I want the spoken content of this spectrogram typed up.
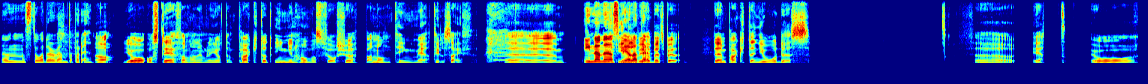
Den står där och väntar på dig. Ja, jag och Stefan har nämligen gjort en pakt att ingen av oss får köpa någonting mer till Scythe. Eh, Innan ni har innan spelat vi har det? börjat spela. Den pakten gjordes för ett år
